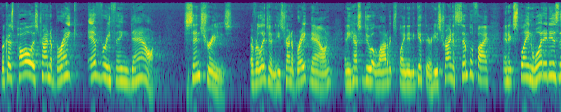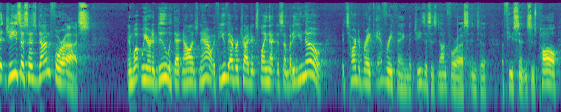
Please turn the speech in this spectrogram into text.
Because Paul is trying to break everything down. Centuries of religion he's trying to break down, and he has to do a lot of explaining to get there. He's trying to simplify and explain what it is that Jesus has done for us and what we are to do with that knowledge now. If you've ever tried to explain that to somebody, you know it's hard to break everything that Jesus has done for us into a few sentences. Paul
